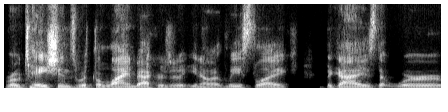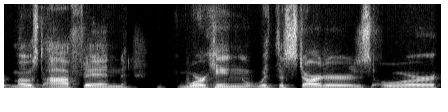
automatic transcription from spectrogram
rotations with the linebackers or you know at least like the guys that were most often working with the starters or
